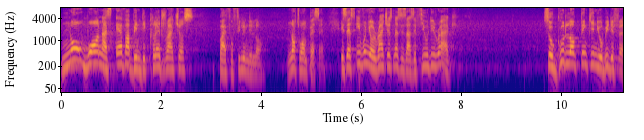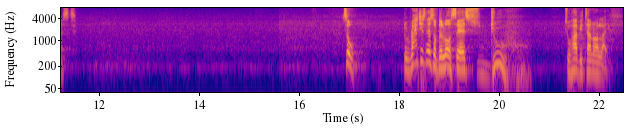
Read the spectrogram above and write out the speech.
no one has ever been declared righteous by fulfilling the law. Not one person. It says, even your righteousness is as a filthy rag. So good luck thinking you'll be the first. So, the righteousness of the law says, do to have eternal life.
